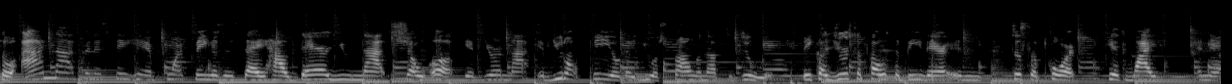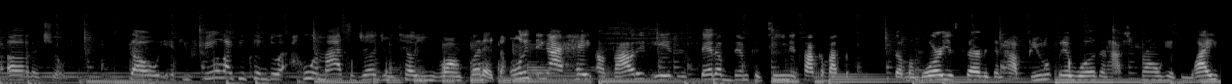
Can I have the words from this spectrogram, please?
So I'm not gonna sit here and point fingers and say, "How dare you not show up if you're not if you don't feel that you are strong enough to do it?" Because you're supposed to be there to support his wife and their other children. So if you feel like you couldn't do it, who am I to judge you and tell you wrong for that? The only thing I hate about it is instead of them continuing to talk about the, the memorial service and how beautiful it was and how strong his wife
